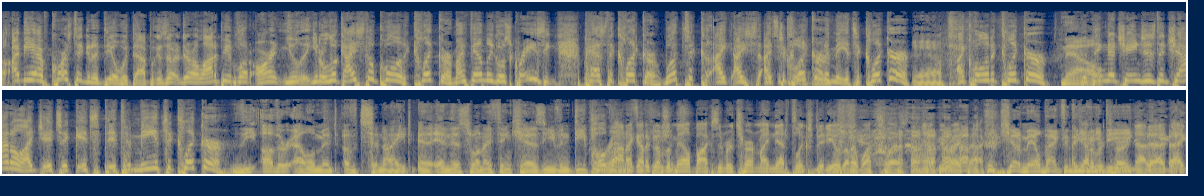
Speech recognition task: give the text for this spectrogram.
I mean, of course they're going to deal with that because there, there are a lot of people that aren't. You, you know, look, I still call it a clicker. My family goes crazy past the clicker. What's a? cl- I, I, it's a, a clicker? clicker? to me. It's a clicker. Yeah. I call it a clicker. Now- the thing that changes the channel. I, it's a, it's it, to me, it's a clicker. the other element of tonight, and, and this one I think has even deeper. Hold on, I got to go to the mailbox and return my Netflix video that I watched last night. I'll be right back. You got to mail back to I got to DVD. return that. I, I,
